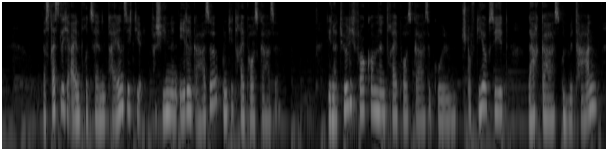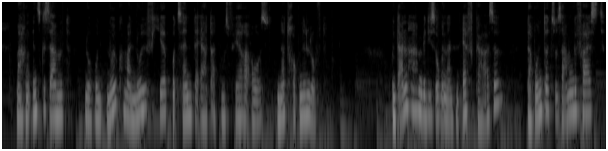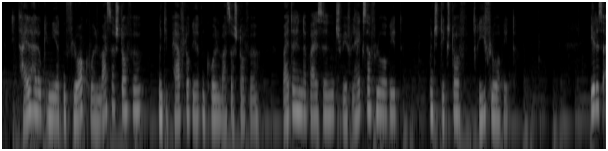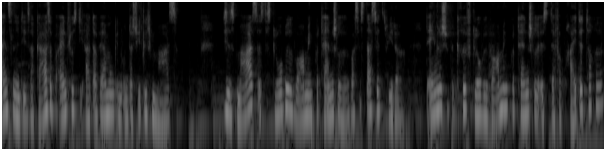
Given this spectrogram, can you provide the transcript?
Das restliche 1 Prozent teilen sich die verschiedenen Edelgase und die Treibhausgase. Die natürlich vorkommenden Treibhausgase Kohlenstoffdioxid, Lachgas und Methan machen insgesamt nur rund 0,04 Prozent der Erdatmosphäre aus in der trockenen Luft. Und dann haben wir die sogenannten F-Gase, darunter zusammengefasst die teilhalogenierten Fluorkohlenwasserstoffe und die perfluorierten Kohlenwasserstoffe. Weiterhin dabei sind Schwefelhexafluorid und Stickstofftrifluorid. Jedes einzelne dieser Gase beeinflusst die Erderwärmung in unterschiedlichem Maß. Dieses Maß ist das Global Warming Potential. Was ist das jetzt wieder? Der englische Begriff Global Warming Potential ist der verbreitetere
